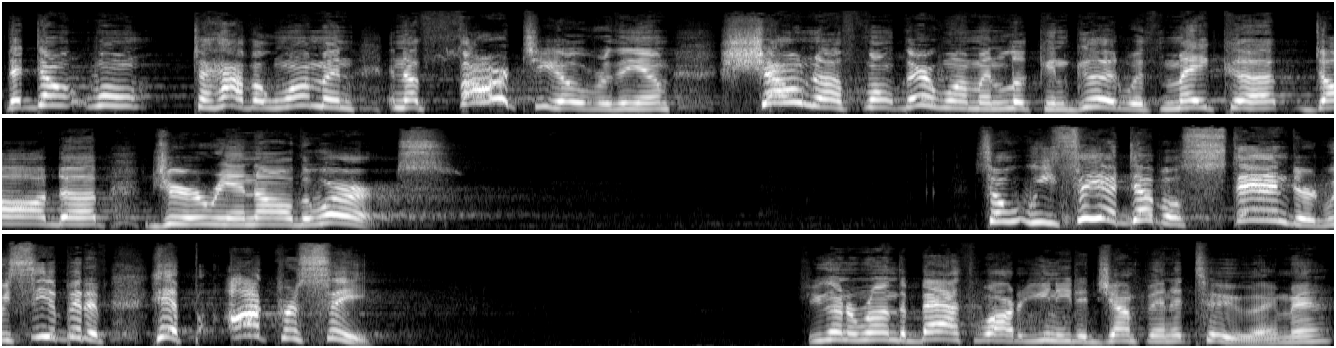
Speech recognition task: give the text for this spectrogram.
that don't want to have a woman in authority over them, show enough want their woman looking good with makeup, dolled up, jewelry, and all the works. So we see a double standard. We see a bit of hypocrisy. If you're going to run the bathwater, you need to jump in it too. Amen.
